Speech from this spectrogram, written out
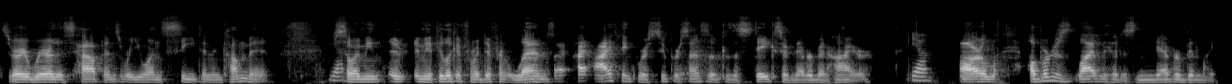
it's very rare this happens where you unseat an incumbent. Yeah. So I mean, I, mean, if you look at it from a different lens, I, I, I think we're super sensitive because the stakes have never been higher. Yeah. Our Alberta's livelihood has never been like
